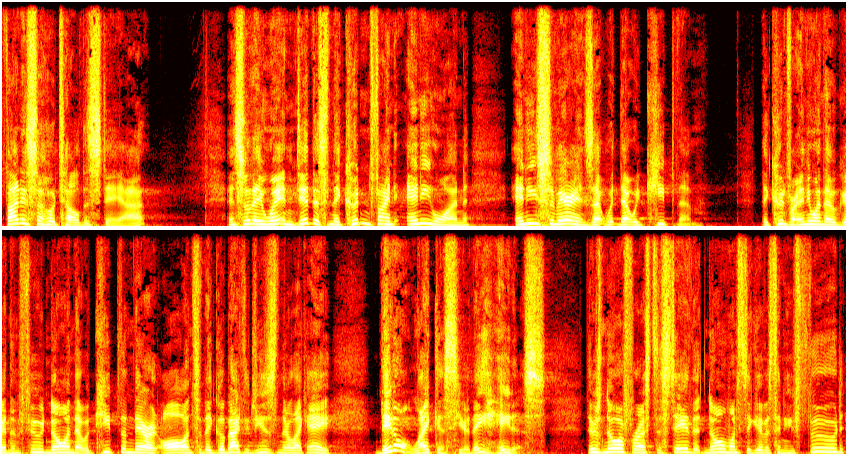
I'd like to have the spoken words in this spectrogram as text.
find us a hotel to stay at. And so they went and did this, and they couldn't find anyone, any Samaritans that would, that would keep them. They couldn't find anyone that would give them food, no one that would keep them there at all. And so they go back to Jesus and they're like, hey, they don't like us here. They hate us. There's nowhere for us to stay, that no one wants to give us any food.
